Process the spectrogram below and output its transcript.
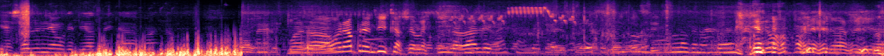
Y allá tendríamos que tirar otra hilada más, ¿no? Bueno, ahora aprendiste a hacer la esquina, dale. No, ponelo arriba.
